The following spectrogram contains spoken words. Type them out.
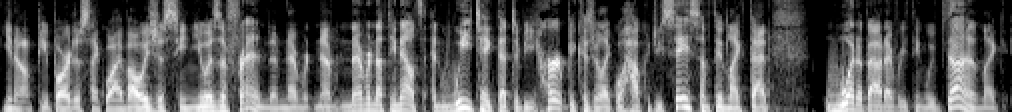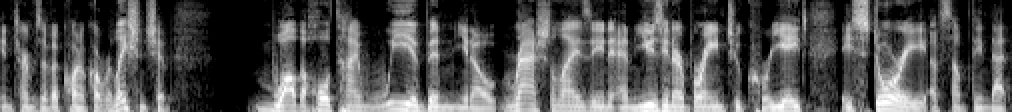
you know, people are just like, well, I've always just seen you as a friend. I've never, never, never nothing else. And we take that to be hurt because you're like, well, how could you say something like that? What about everything we've done, like in terms of a quote unquote relationship? While the whole time we have been, you know, rationalizing and using our brain to create a story of something that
